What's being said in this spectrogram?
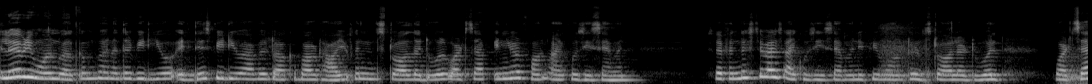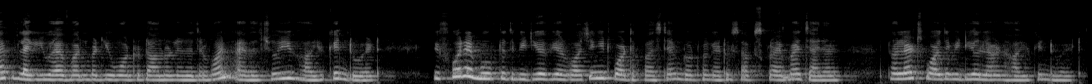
Hello everyone, welcome to another video. In this video, I will talk about how you can install the dual WhatsApp in your phone iQOO Z7. So if in this device iQOO Z7, if you want to install a dual WhatsApp, like you have one but you want to download another one, I will show you how you can do it. Before I move to the video, if you are watching it for the first time, don't forget to subscribe my channel. Now let's watch the video and learn how you can do it.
